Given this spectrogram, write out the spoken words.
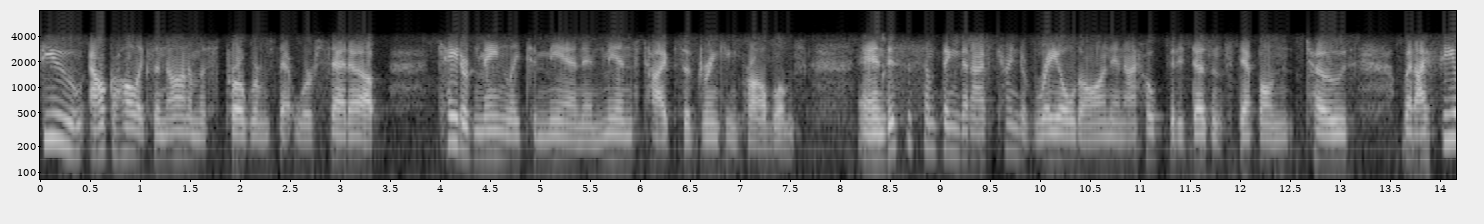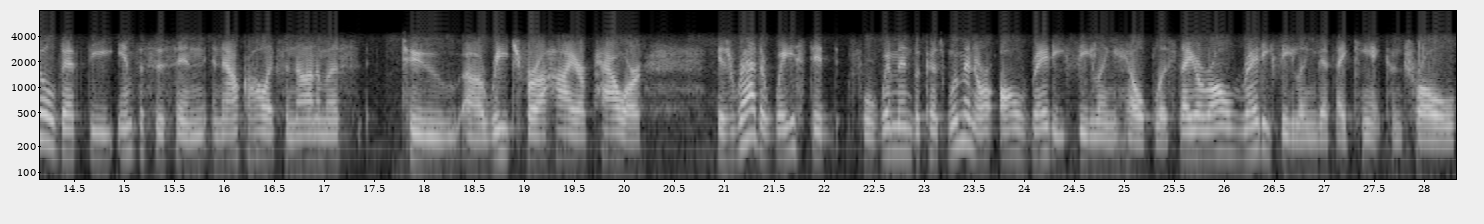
few Alcoholics Anonymous programs that were set up catered mainly to men and men's types of drinking problems. And this is something that I've kind of railed on, and I hope that it doesn't step on toes. But I feel that the emphasis in, in Alcoholics Anonymous to uh, reach for a higher power is rather wasted for women because women are already feeling helpless. They are already feeling that they can't control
